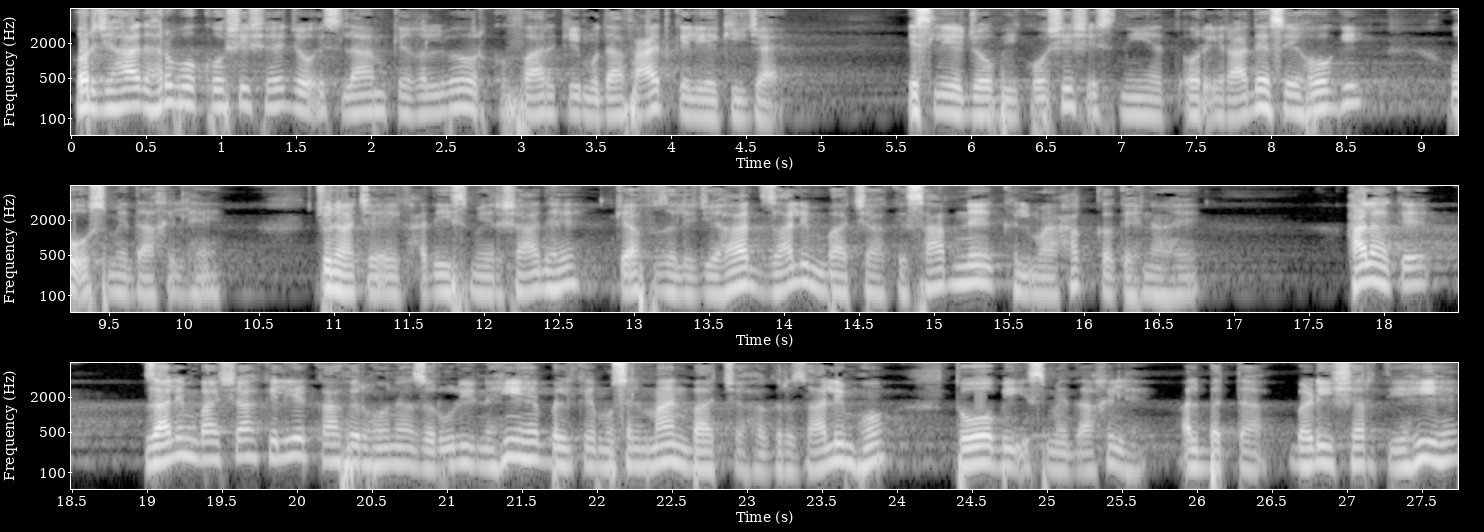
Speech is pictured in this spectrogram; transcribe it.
اور جہاد ہر وہ کوشش ہے جو اسلام کے غلبے اور کفار کی مدافعت کے لیے کی جائے۔ اس لیے جو بھی کوشش اس نیت اور ارادے سے ہوگی، وہ اس میں داخل ہے۔ چنانچہ ایک حدیث میں ارشاد ہے کہ افضل جہاد ظالم بادشاہ کے سامنے کلمہ حق کا کہنا ہے۔ حالانکہ ظالم بادشاہ کے لیے کافر ہونا ضروری نہیں ہے، بلکہ مسلمان بادشاہ اگر ظالم ہو تو وہ بھی اس میں داخل ہے۔ البتہ بڑی شرط یہی ہے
